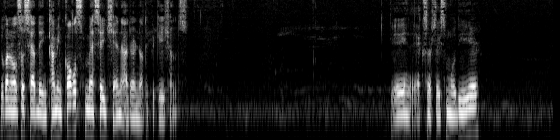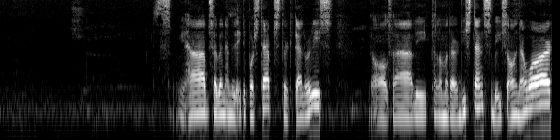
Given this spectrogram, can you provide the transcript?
You can also set the incoming calls, message, and other notifications. Okay, the exercise mode here. So we have 784 steps, 30 calories. We also have the kilometer distance based on our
